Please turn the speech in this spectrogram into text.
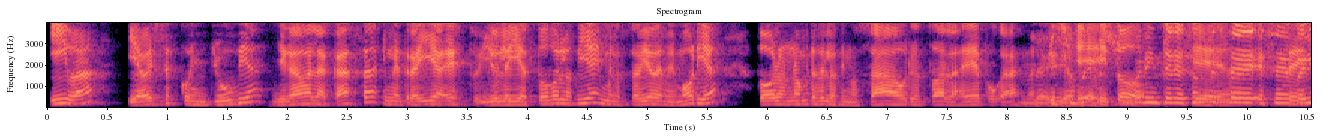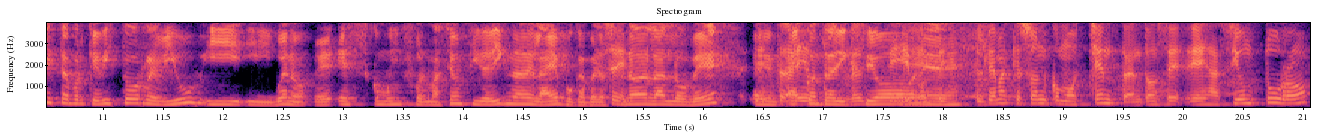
iba y a veces con lluvia llegaba a la casa y me traía esto. Y yo leía todos los días y me lo sabía de memoria, todos los nombres de los dinosaurios, todas las épocas. Es Maravilloso. súper Eh, y todo. súper interesante Eh, ese, esa sí. revista porque he visto reviews y, y, bueno, eh, es como información fidedigna de la época, pero Sí. si no la, lo ve, eh, Está- hay, contradicciones. sí, pues sí. El tema es que son como 80, entonces es así un turro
